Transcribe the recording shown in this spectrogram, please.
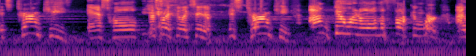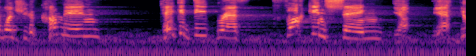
It's turnkey, asshole. That's what I feel like saying. It's turnkey. I'm doing all the fucking work. I want you to come in, take a deep breath, fucking sing, Yep. Yeah. do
